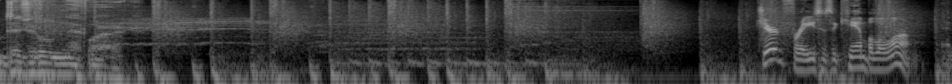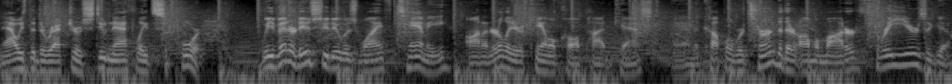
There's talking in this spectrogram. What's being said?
Digital Network. Jared Freese is a Campbell alum, and now he's the director of student athlete support. We've introduced you to his wife, Tammy, on an earlier Camel Call podcast, and the couple returned to their alma mater three years ago.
